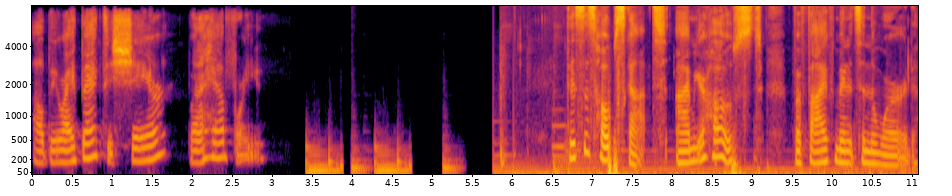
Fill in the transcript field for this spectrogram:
I'll be right back to share what I have for you. This is Hope Scott. I'm your host for Five Minutes in the Word.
